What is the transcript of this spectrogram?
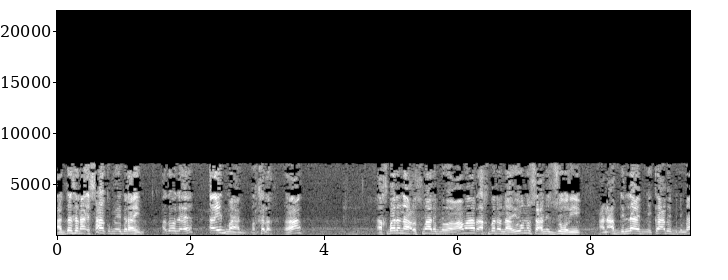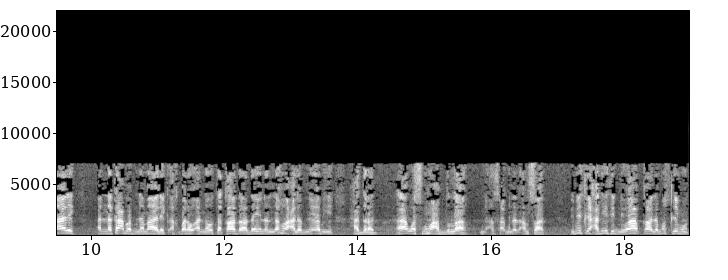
حدثنا إسحاق بن إبراهيم. هذول إيه؟ أئمة يعني. خلاص. ها؟ أخبرنا عثمان بن عمر أخبرنا يونس عن الزهري عن عبد الله بن كعب بن مالك أن كعب بن مالك أخبره أنه تقاضى دينا له على ابن أبي حدرد. ها؟ واسمه عبد الله من اصحاب من الأنصار. بمثل حديث ابن قال مسلم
